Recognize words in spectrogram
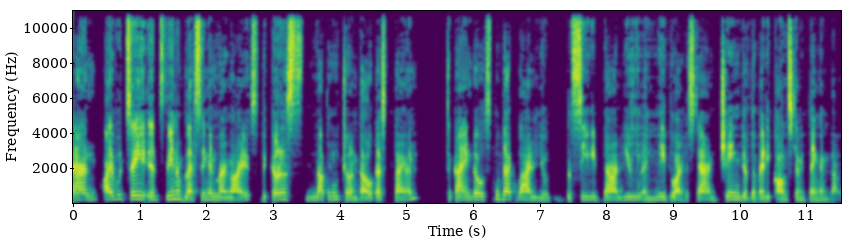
And I would say it's been a blessing in my life because nothing turned out as planned to kind of put that value, the seed value, and need to understand change is a very constant thing in life.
